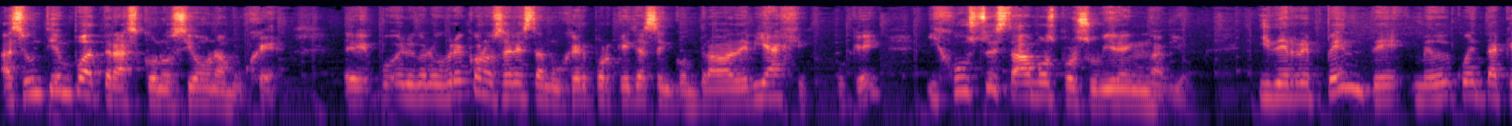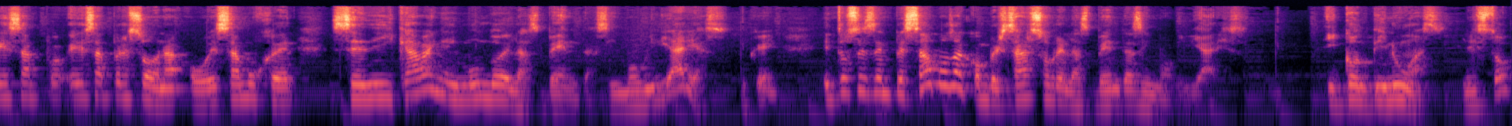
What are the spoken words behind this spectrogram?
Hace un tiempo atrás conocí a una mujer. Eh, logré conocer a esta mujer porque ella se encontraba de viaje, ¿ok? Y justo estábamos por subir en un avión. Y de repente me doy cuenta que esa, esa persona o esa mujer se dedicaba en el mundo de las ventas inmobiliarias, ¿ok? Entonces empezamos a conversar sobre las ventas inmobiliarias y continúas, ¿listo?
